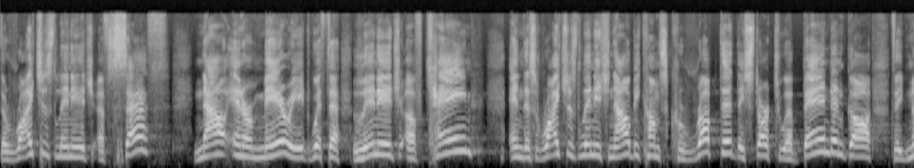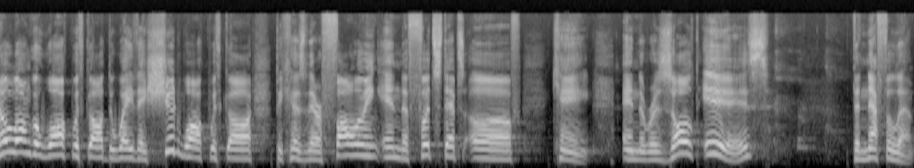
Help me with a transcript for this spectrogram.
The righteous lineage of Seth now intermarried with the lineage of Cain and this righteous lineage now becomes corrupted. They start to abandon God. They no longer walk with God the way they should walk with God because they're following in the footsteps of Cain. And the result is the Nephilim.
